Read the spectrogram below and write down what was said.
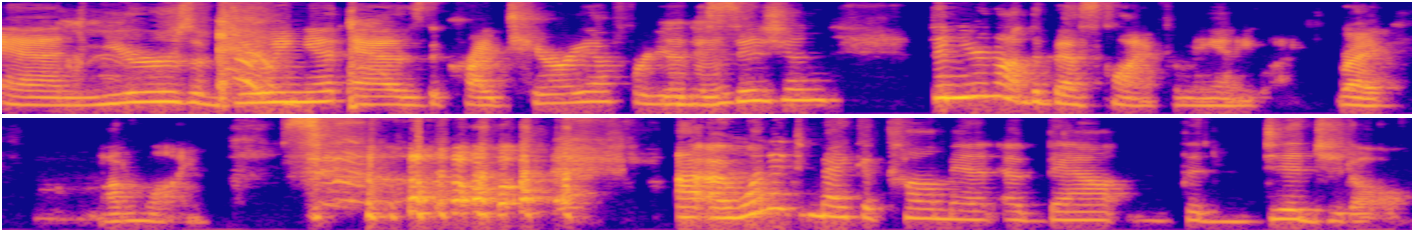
and years of doing it as the criteria for your Mhm. decision then you're not the best client for me anyway. Right. Bottom line. So, I, I wanted to make a comment about the digital.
